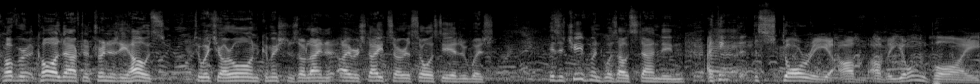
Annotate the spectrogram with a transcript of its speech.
cover, called after Trinity House, to which our own Commissioners of Irish Lights are associated with. His achievement was outstanding. I think the story of, of a young boy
